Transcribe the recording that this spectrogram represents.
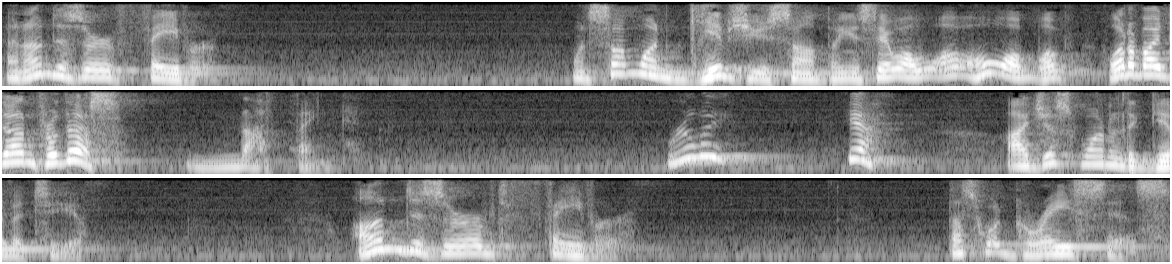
An undeserved favor. When someone gives you something, you say, Well, what have I done for this? Nothing. Really? Yeah. I just wanted to give it to you. Undeserved favor. That's what grace is.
